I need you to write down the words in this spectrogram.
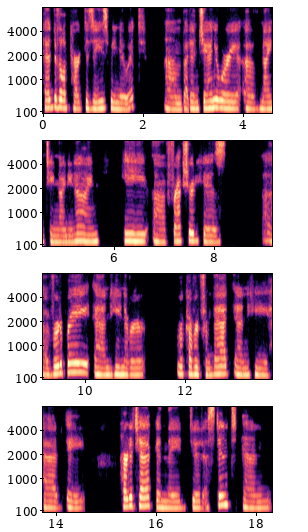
had developed heart disease. We knew it. Um, but in January of 1999, he uh, fractured his uh, vertebrae and he never recovered from that. And he had a heart attack and they did a stint and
